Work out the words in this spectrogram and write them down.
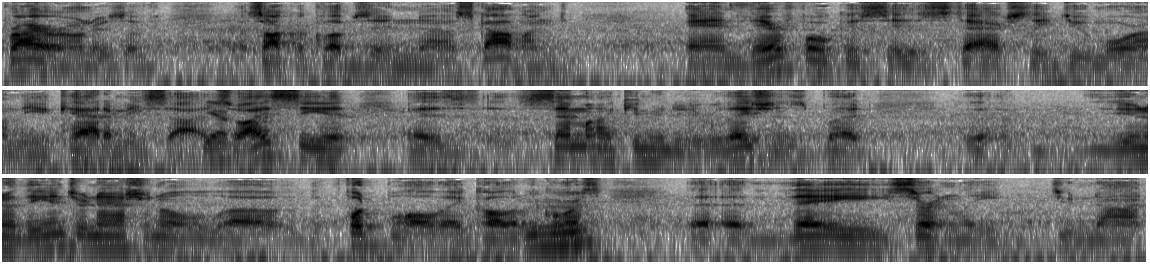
prior owners of uh, soccer clubs in uh, Scotland. And their focus is to actually do more on the academy side. Yep. So I see it as semi-community relations, but uh, you know the international uh, the football they call it, of Mm-hmm. course. Uh, they certainly do not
